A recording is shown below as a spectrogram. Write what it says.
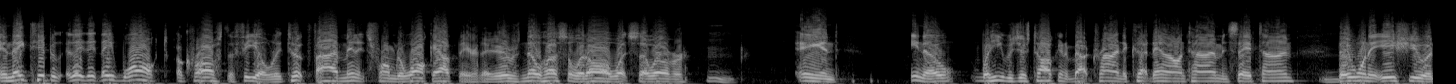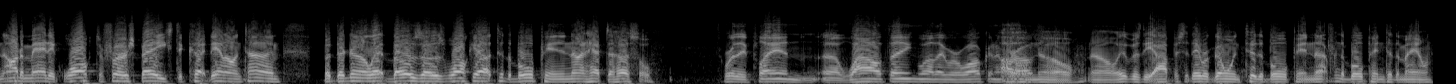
and they typically they, they they walked across the field. It took five minutes for them to walk out there. There was no hustle at all whatsoever. Hmm. And you know what he was just talking about, trying to cut down on time and save time. Mm-hmm. They want to issue an automatic walk to first base to cut down on time, but they're going to let bozos walk out to the bullpen and not have to hustle. Were they playing a wild thing while they were walking oh, across? Oh no, no, it was the opposite. They were going to the bullpen, not from the bullpen to the mound.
